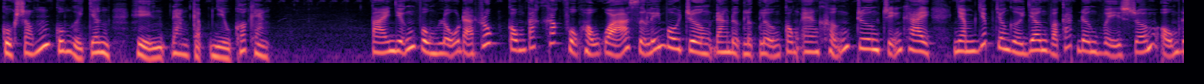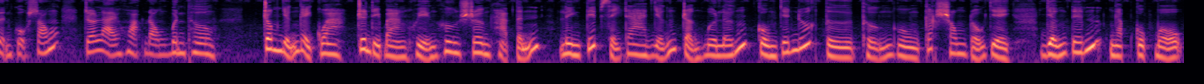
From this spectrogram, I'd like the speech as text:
cuộc sống của người dân hiện đang gặp nhiều khó khăn. Tại những vùng lũ đã rút, công tác khắc phục hậu quả, xử lý môi trường đang được lực lượng công an khẩn trương triển khai nhằm giúp cho người dân và các đơn vị sớm ổn định cuộc sống, trở lại hoạt động bình thường. Trong những ngày qua, trên địa bàn huyện Hương Sơn, Hà Tĩnh liên tiếp xảy ra những trận mưa lớn cùng với nước từ thượng nguồn các sông đổ về, dẫn đến ngập cục bộ,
